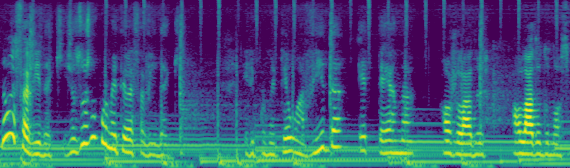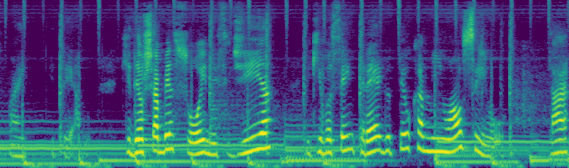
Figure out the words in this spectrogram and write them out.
Não essa vida aqui. Jesus não prometeu essa vida aqui. Ele prometeu uma vida eterna aos lados, ao lado do nosso Pai eterno. Que Deus te abençoe nesse dia e que você entregue o teu caminho ao Senhor, tá?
